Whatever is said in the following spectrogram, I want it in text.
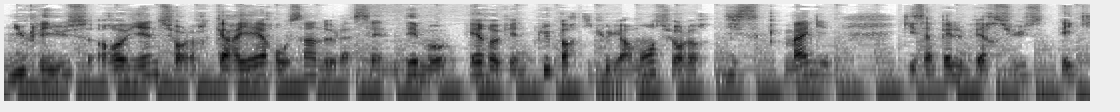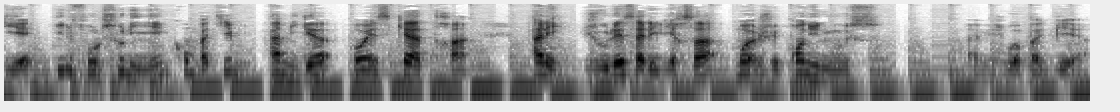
Nucleus reviennent sur leur carrière au sein de la scène démo et reviennent plus particulièrement sur leur disque mag qui s'appelle Versus et qui est, il faut le souligner, compatible Amiga OS 4. Allez, je vous laisse aller lire ça, moi je vais prendre une mousse. Ah, mais je bois pas de bière.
